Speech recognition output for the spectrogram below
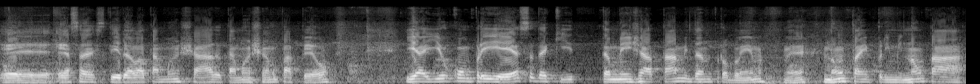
é, essa esteira ela tá manchada, tá manchando papel. E aí eu comprei essa daqui, também já tá me dando problema, né? Não tá imprimindo, não tá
